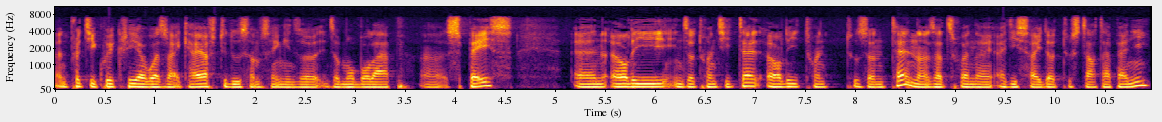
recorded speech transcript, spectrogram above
And pretty quickly, I was like, I have to do something in the, in the mobile app uh, space. And early in the 2010, early 2010, uh, that's when I, I, decided to start App Annie.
